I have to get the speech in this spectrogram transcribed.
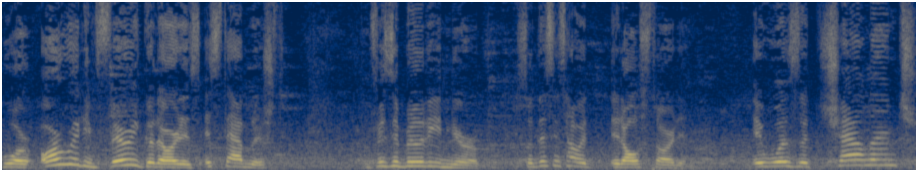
who are already very good artists, established, visibility in Europe? So this is how it, it all started. It was a challenge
